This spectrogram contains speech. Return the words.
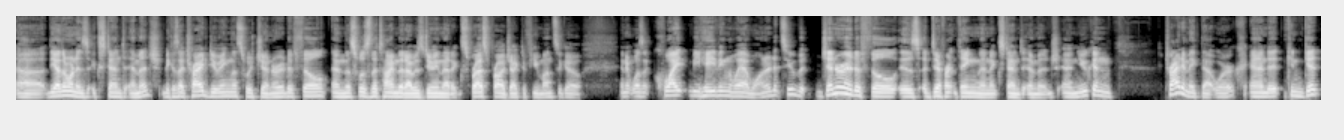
Uh, the other one is extend image because I tried doing this with generative fill, and this was the time that I was doing that Express project a few months ago, and it wasn't quite behaving the way I wanted it to. But generative fill is a different thing than extend image, and you can try to make that work, and it can get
